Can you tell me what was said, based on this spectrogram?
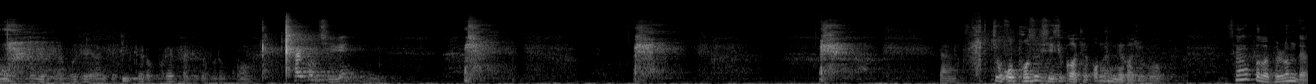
좀 여기 해보세요. 이제 실제로 프레스도 그렇고. 팔꿈치. 저 옷 벗을 수 있을 것 같아요. pumping 돼가지고. 생각보다 별론데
